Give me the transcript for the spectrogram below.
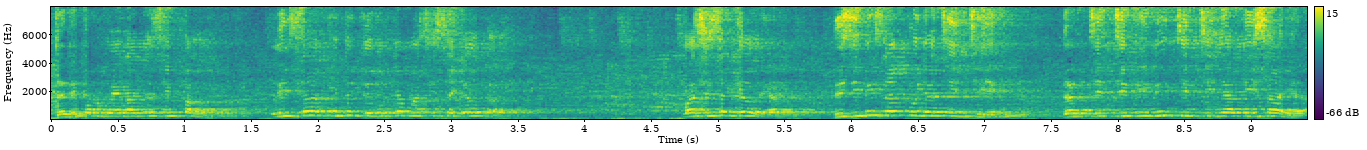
Jadi permainannya simpel. Lisa itu jeruknya masih segel nggak? Masih segel ya. Di sini saya punya cincin dan cincin ini cincinnya Lisa ya,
